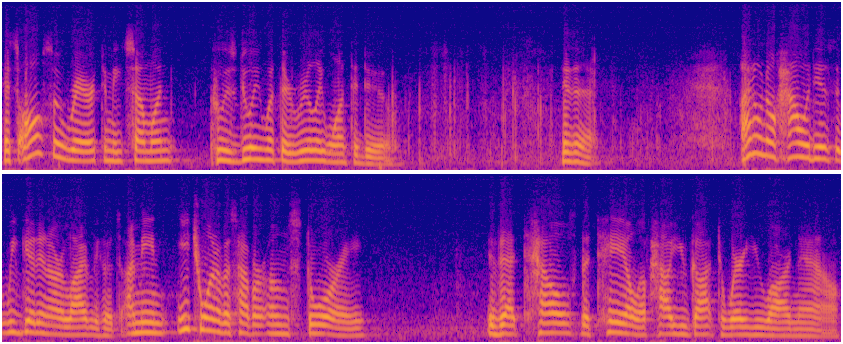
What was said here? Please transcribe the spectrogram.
It's also rare to meet someone who is doing what they really want to do. Isn't it? I don't know how it is that we get in our livelihoods. I mean, each one of us have our own story that tells the tale of how you got to where you are now,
